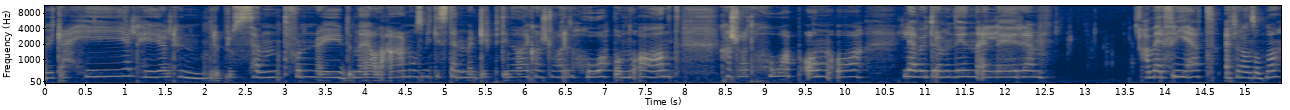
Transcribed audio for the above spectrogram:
du ikke er helt, helt 100% fornøyd med, og det er noe som ikke stemmer dypt inni deg, kanskje du har et håp om noe annet, kanskje du har et håp om å leve ut drømmen din, eller um, ha mer frihet, et eller annet sånt noe.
